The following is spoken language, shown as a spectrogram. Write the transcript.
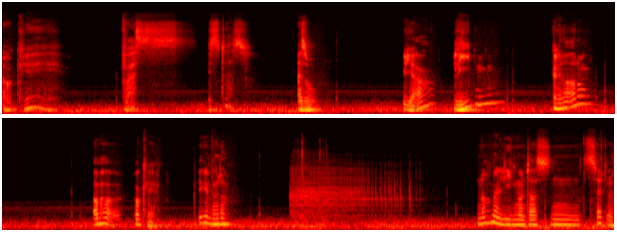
Okay. Was ist das? Also, ja, liegen? Keine Ahnung. Aber, okay. Wir gehen weiter. Noch mehr liegen und da ist ein Zettel.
